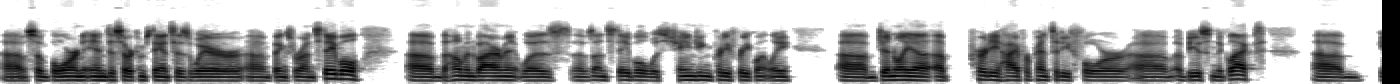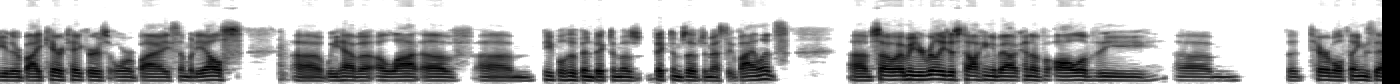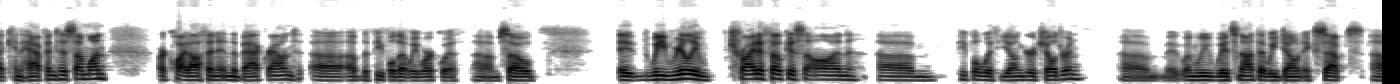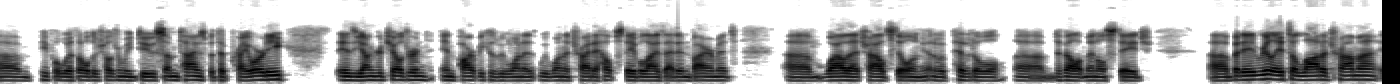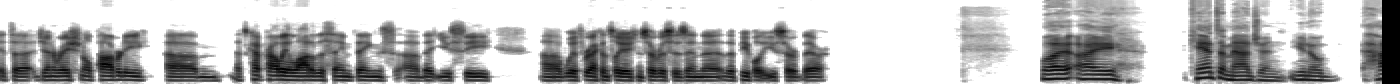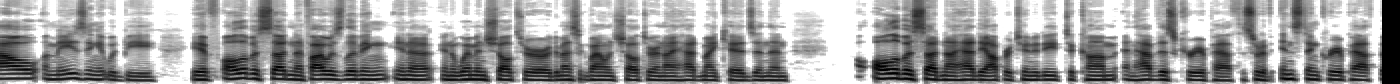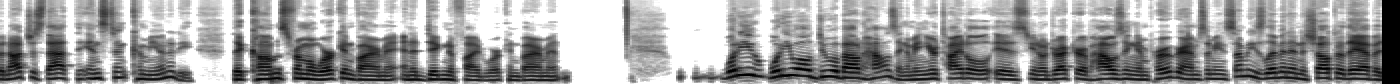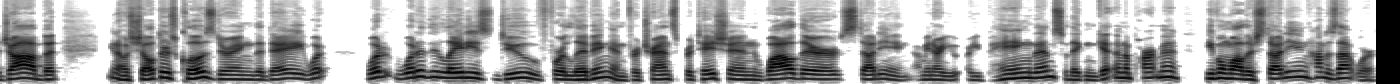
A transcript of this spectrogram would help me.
uh, so born into circumstances where um, things were unstable. Uh, the home environment was was unstable, was changing pretty frequently. Um, generally, a, a, pretty high propensity for uh, abuse and neglect, um, either by caretakers or by somebody else. Uh, we have a, a lot of um, people who've been victims victims of domestic violence. Um, so, I mean, you're really just talking about kind of all of the um, the terrible things that can happen to someone are quite often in the background uh, of the people that we work with. Um, so it, we really try to focus on um, people with younger children. Um, when we, it's not that we don't accept um, people with older children. We do sometimes, but the priority is younger children in part because we want to we want to try to help stabilize that environment um, while that child's still in kind of a pivotal um, developmental stage. Uh, but it really it's a lot of trauma. It's a generational poverty. Um, that's probably a lot of the same things uh, that you see uh, with reconciliation services and the the people that you serve there. Well, I, I can't imagine, you know, how amazing it would be if all of a sudden, if I was living in a in a women's shelter or a domestic violence shelter, and I had my kids, and then all of a sudden I had the opportunity to come and have this career path, the sort of instant career path, but not just that, the instant community that comes from a work environment and a dignified work environment. What do you what do you all do about housing? I mean, your title is you know director of housing and programs. I mean, somebody's living in a shelter, they have a job, but you know, shelters close during the day. What what what do the ladies do for living and for transportation while they're studying? I mean, are you are you paying them so they can get an apartment even while they're studying? How does that work?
